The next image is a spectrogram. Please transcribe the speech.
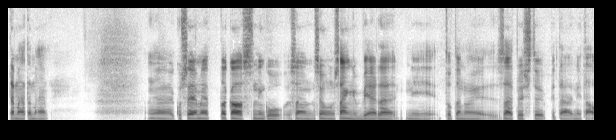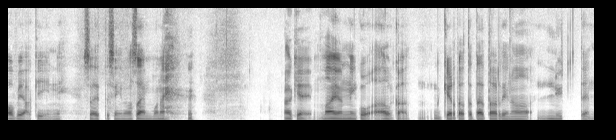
tämä, tämä, kun se menet takas niinku sen sinun sängyn viereen, niin tota noin, sä et pysty pitää niitä ovia kiinni. Se, että siinä on semmonen. Okei, okay, mä aion niinku alkaa kertoa tätä tarinaa nytten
